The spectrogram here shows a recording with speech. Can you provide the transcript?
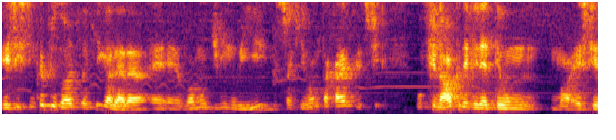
esses cinco episódios aqui, galera, é, é, vamos diminuir isso aqui, vamos tacar. esse o final que deveria ter um. Uma, esse,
